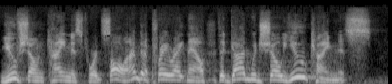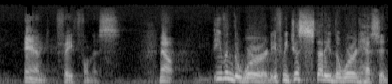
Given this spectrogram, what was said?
You've shown kindness towards Saul, and I'm going to pray right now that God would show you kindness and faithfulness. Now, even the word, if we just studied the word Hesed,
